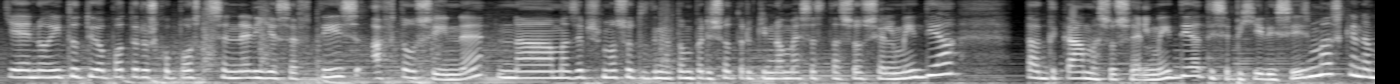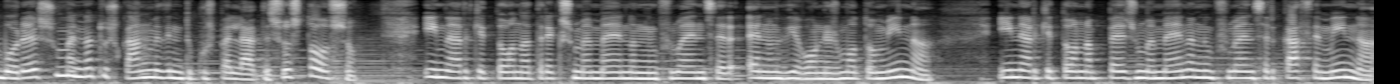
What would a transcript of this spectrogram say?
Και εννοείται ότι ο απότερος σκοπός της ενέργειας αυτής αυτός είναι, να μαζέψουμε όσο το δυνατόν περισσότερο κοινό μέσα στα social media, τα δικά μας social media, τις επιχείρησής μας και να μπορέσουμε να τους κάνουμε δυνητικούς πελάτες. Ωστόσο, είναι αρκετό να τρέξουμε με έναν influencer έναν διαγωνισμό το μήνα; Είναι αρκετό να παίζουμε με έναν influencer κάθε μήνα.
